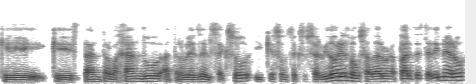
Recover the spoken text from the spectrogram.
que, están trabajando a través del sexo y que son sexo servidores. Vamos a dar una parte de este dinero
